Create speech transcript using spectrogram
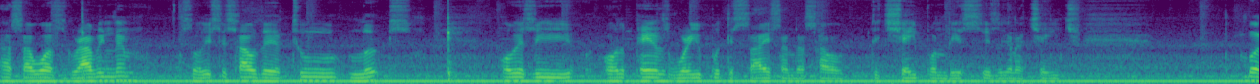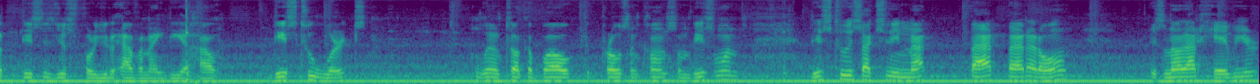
as I was grabbing them so this is how the tool looks. Obviously all depends where you put the size and that's how the shape on this is gonna change. But this is just for you to have an idea how this tool works. We're gonna talk about the pros and cons on this one. This tool is actually not bad bad at all. It's not that heavier.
